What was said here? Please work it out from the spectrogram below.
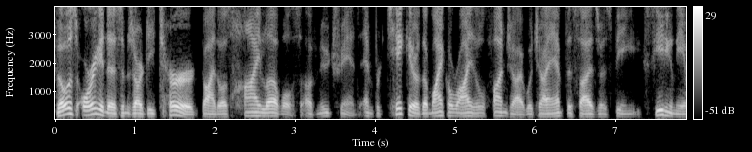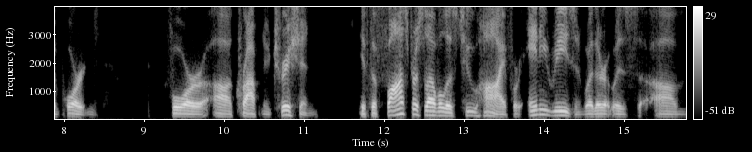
Those organisms are deterred by those high levels of nutrients, in particular the mycorrhizal fungi, which I emphasize as being exceedingly important for uh, crop nutrition. If the phosphorus level is too high for any reason, whether it was um,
